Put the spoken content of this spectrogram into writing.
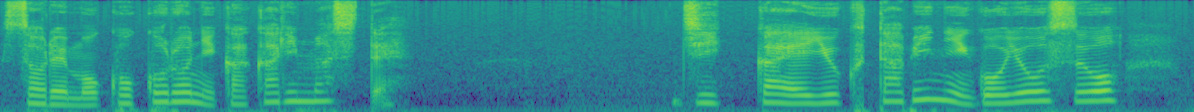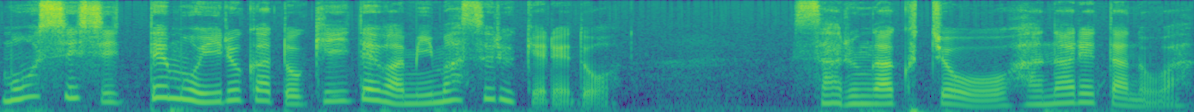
それも心にかかりまして実家へ行くたびにご様子をもし知ってもいるかと聞いてはみまするけれど猿楽町を離れたのは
